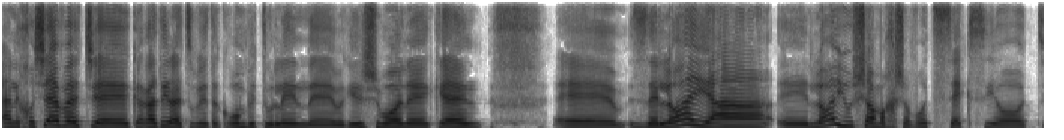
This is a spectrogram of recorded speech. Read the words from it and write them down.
אני חושבת שקראתי לעצמי את הקרום ביטולין אה, בגיל שמונה, כן. אה, זה לא היה, אה, לא היו שם מחשבות סקסיות,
